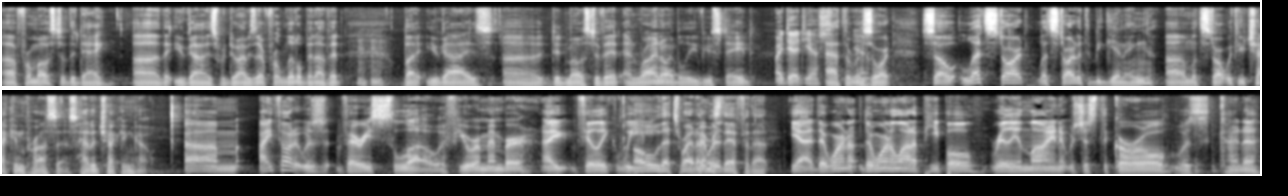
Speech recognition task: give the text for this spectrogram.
uh, for most of the day uh, that you guys were doing. I was there for a little bit of it, mm-hmm. but you guys uh, did most of it. And Rhino, I believe you stayed. I did, yes, at the yeah. resort. So let's start. Let's start at the beginning. Um, let's start with your check-in process. How did check-in go? Um, I thought it was very slow. If you remember, I feel like we. Oh, that's right. I was there for that. Yeah, there weren't there weren't a lot of people really in line. It was just the girl was kind of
